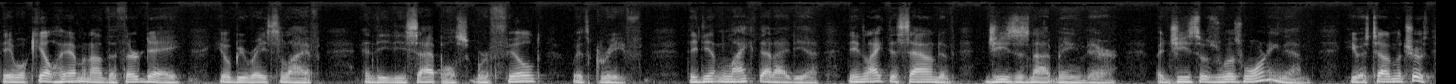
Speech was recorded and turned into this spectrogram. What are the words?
They will kill him, and on the third day he will be raised to life. And the disciples were filled with grief. They didn't like that idea. They didn't like the sound of Jesus not being there. But Jesus was warning them. He was telling the truth.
